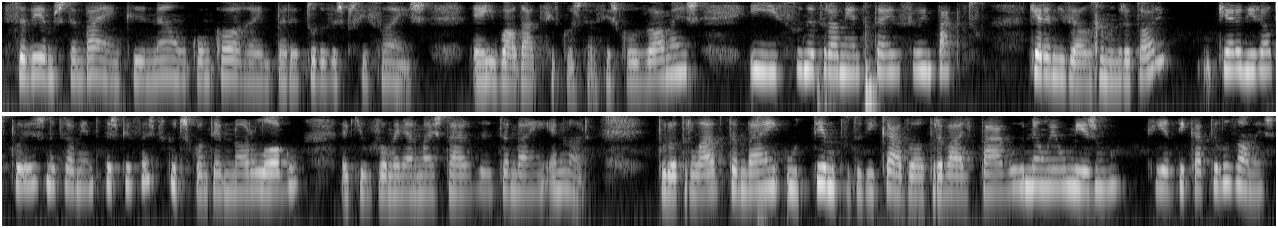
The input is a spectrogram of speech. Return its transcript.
Sabemos também que não concorrem para todas as profissões em igualdade de circunstâncias com os homens, e isso naturalmente tem o seu impacto, quer a nível remuneratório, quer a nível depois, naturalmente, das pensões, porque o desconto é menor, logo aquilo que vão ganhar mais tarde também é menor. Por outro lado, também o tempo dedicado ao trabalho pago não é o mesmo que é dedicado pelos homens.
